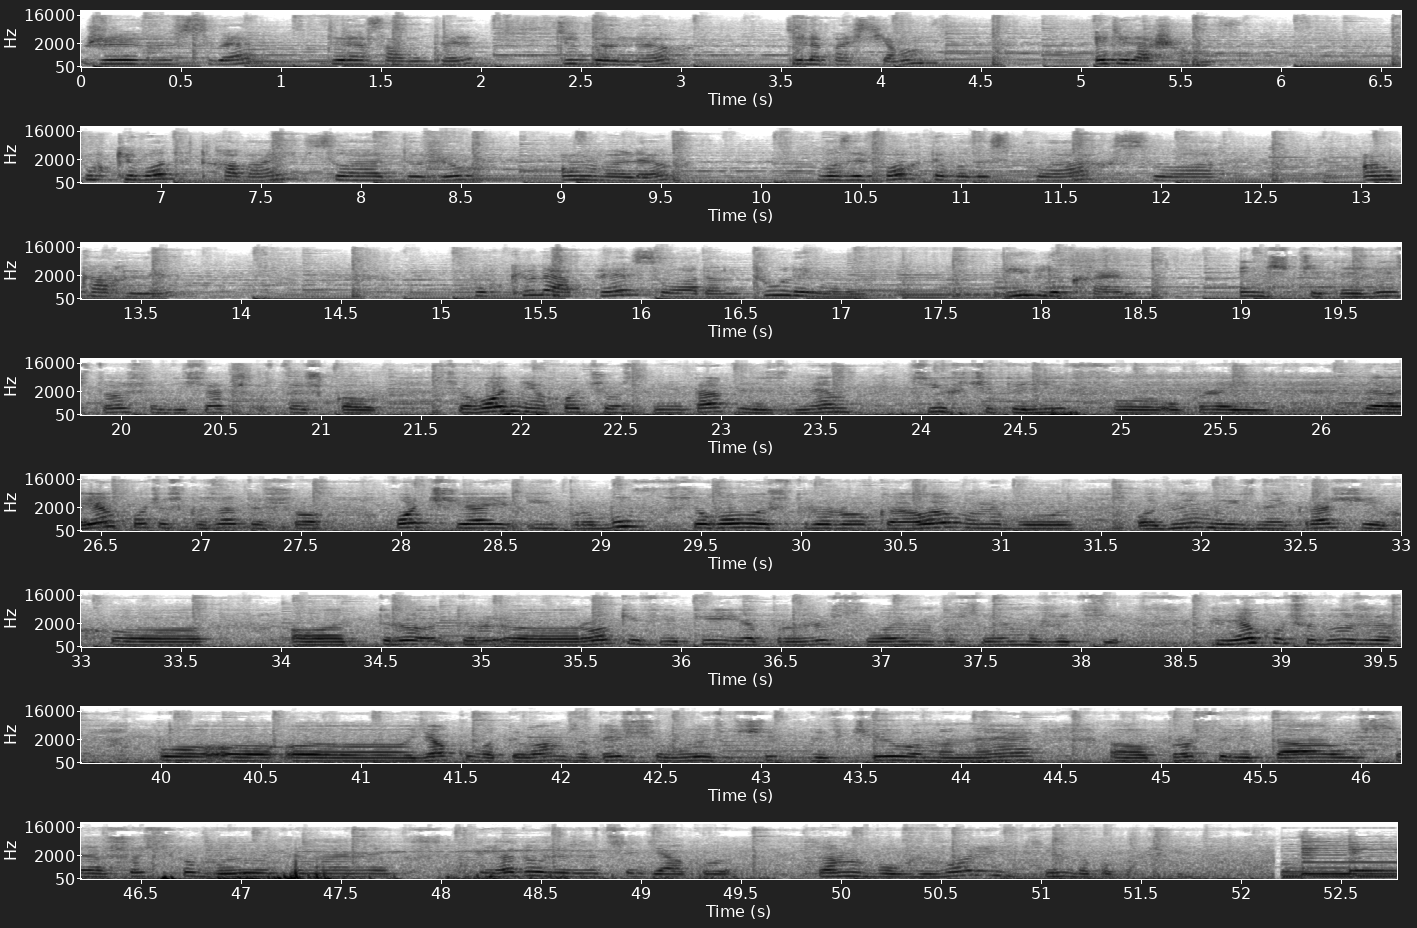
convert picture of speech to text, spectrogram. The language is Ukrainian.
Je vous souhaite de la santé, du bonheur, de la patience et de la chance. Pour que votre travail soit toujours en valeur, vos efforts et vos espoirs soient incarnés. Pour que la paix soit dans tous les mondes. Vive l'Ukraine! День вчителів 166 школи. Сьогодні я хочу вас привітати з Днем всіх вчителів е, України. Е, Я хочу сказати, що хоч я і пробув всього лише три роки, але вони були одними із найкращих е, е, років, які я прожив в своєму, в своєму житті. Я хочу дуже подякувати вам за те, що ви вчи- вчили мене, просто віталися, щось робили для мене. Я дуже за це дякую. З вами був Григорій, всім до побачення.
